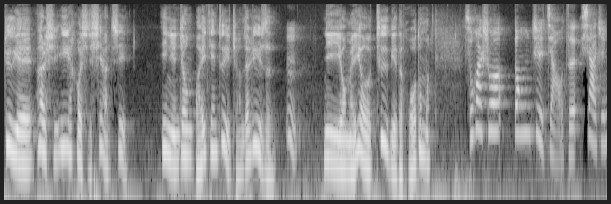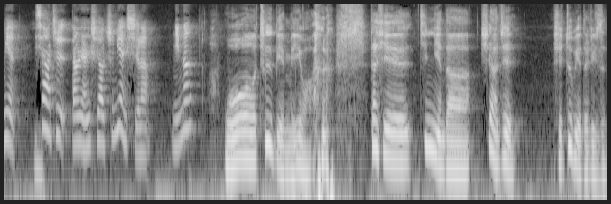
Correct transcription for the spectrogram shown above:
六月二十一号是夏至，一年中白天最长的日子。嗯，你有没有特别的活动吗？俗话说冬至饺子，夏至面，夏至当然是要吃面食了。您呢？我特别没有啊，但是今年的夏至是特别的日子，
